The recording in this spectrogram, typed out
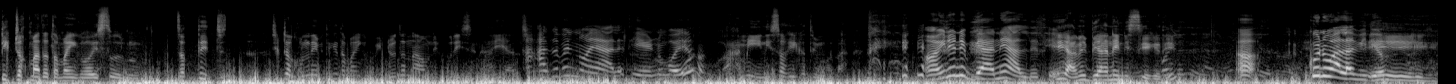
टिकटकमा त तपाईँको यस्तो जति टिकटक खोल्ने बित्तिकै तपाईँको भिडियो त नआउने कुरै छैन आइहाल्छ। आज पनि नयाँ हालेको थिएँ हेर्नुभयो? हामी हिँडिसकेको थियौँ होला। होइन नि बिहानै हाल्दै ए थिएँ हामी बिहानै निस्किएको थियौँ। कुनवाला भिडियो? ए।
